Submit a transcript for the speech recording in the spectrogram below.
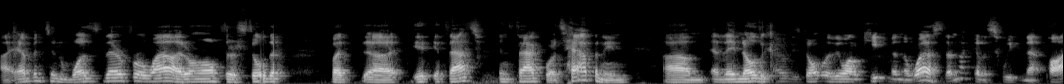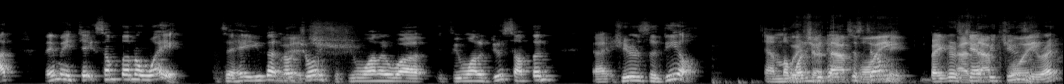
Uh, Edmonton was there for a while. I don't know if they're still there. But uh, if, if that's in fact what's happening, um, and they know the Coyotes don't really want to keep them in the West, they're not going to sweeten that pot. They may take something away and say, "Hey, you got no Which- choice. If you want to, uh, if you want to do something, uh, here's the deal." And what did you guys just tell me? Beggars can't be choosy, point- right?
